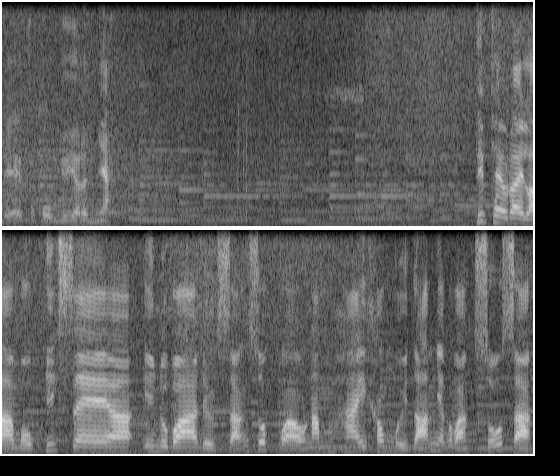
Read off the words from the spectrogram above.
để phục vụ cho gia đình nha. Tiếp theo đây là một chiếc xe à, Innova được sản xuất vào năm 2018 nha các bạn số sàn.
